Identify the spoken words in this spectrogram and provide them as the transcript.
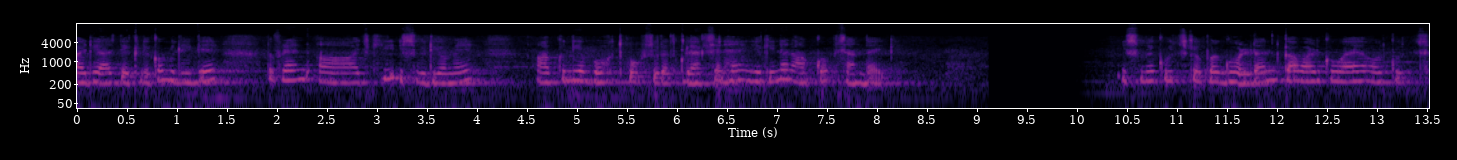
आइडियाज़ देखने को मिलेंगे। तो फ्रेंड आज की इस वीडियो में आपके लिए बहुत खूबसूरत कलेक्शन है, यकीनन आपको पसंद आएगी। इसमें कुछ के ऊपर गोल्डन का वर्क हुआ है और कुछ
